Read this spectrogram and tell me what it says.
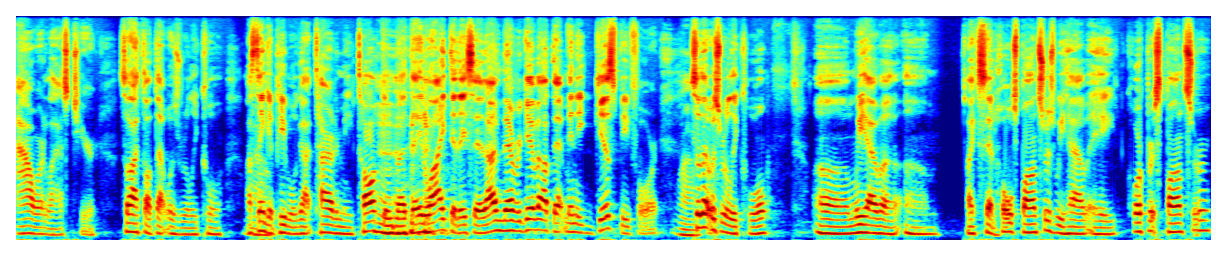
hour last year, so I thought that was really cool. I was thinking people got tired of me talking, but they liked it. They said I've never give out that many gifts before, wow. so that was really cool. Um, we have a um, like I said, whole sponsors. We have a corporate sponsor.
